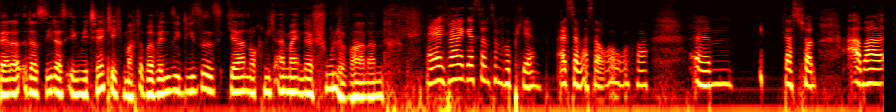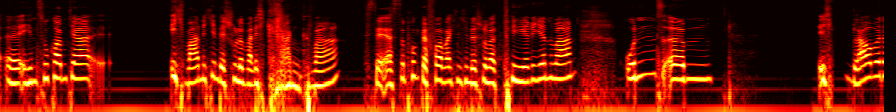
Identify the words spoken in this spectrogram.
da, dass sie das irgendwie täglich macht. Aber wenn sie dieses Jahr noch nicht einmal in der Schule war, dann. Naja, ich war ja gestern zum Kopieren, als der Wasserrohr war. Ähm, das schon. Aber äh, hinzu kommt ja, ich war nicht in der Schule, weil ich krank war. Ist der erste Punkt. Davor war ich nicht in der Schule, weil Ferien waren. Und ähm, ich glaube,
